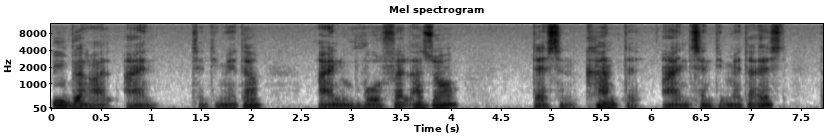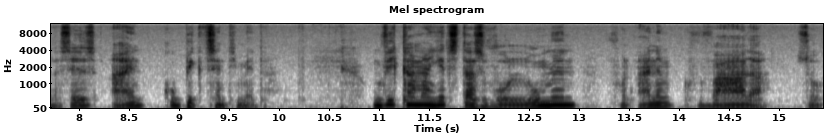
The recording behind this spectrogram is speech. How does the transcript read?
Überall 1 cm. Ein Würfel also, dessen Kante 1 cm ist, das ist ein Kubikzentimeter. Und wie kann man jetzt das Volumen von einem Quader so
